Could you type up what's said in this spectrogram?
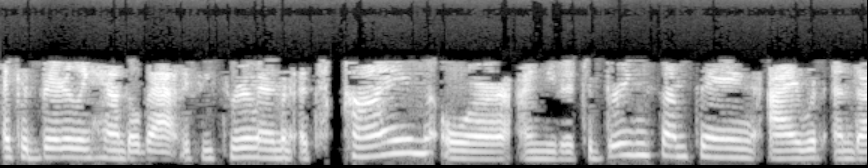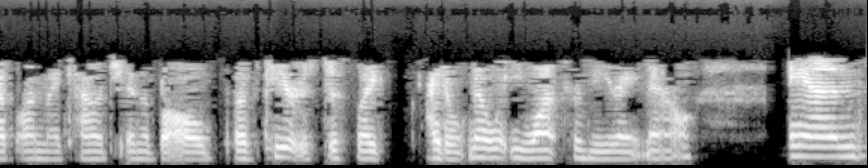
I could barely handle that. If you threw in a time or I needed to bring something, I would end up on my couch in a ball of tears, just like, I don't know what you want from me right now. And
